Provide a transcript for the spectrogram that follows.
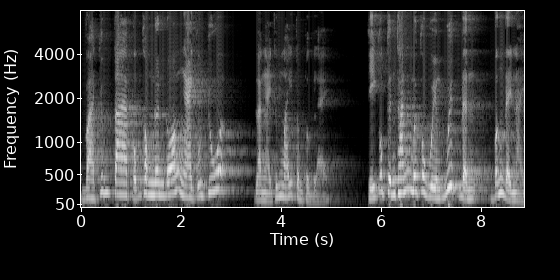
Và chúng ta cũng không nên đoán ngày của Chúa là ngày thứ mấy trong tuần lễ. Chỉ có kinh thánh mới có quyền quyết định vấn đề này.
